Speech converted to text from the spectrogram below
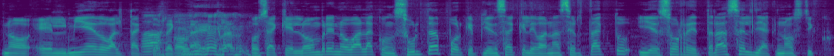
No, el miedo al tacto Ah, rectal. claro. O sea que el hombre no va a la consulta porque piensa que le van a hacer tacto y eso retrasa el diagnóstico.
